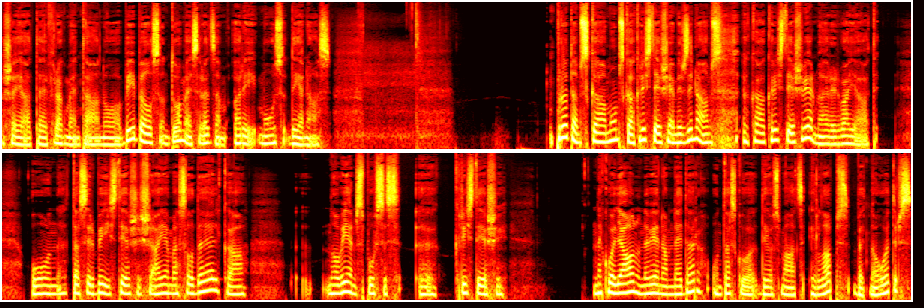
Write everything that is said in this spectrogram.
šajā te fragmentā no Bībeles, un to mēs redzam arī mūsu dienās. Protams, kā mums, kā kristiešiem, ir zināms, kā kristieši vienmēr ir vajāti, un tas ir bijis tieši šā iemesla dēļ, kā no vienas puses eh, kristieši neko ļaunu nevienam nedara, un tas, ko Dievs māca, ir labs, bet no otras,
